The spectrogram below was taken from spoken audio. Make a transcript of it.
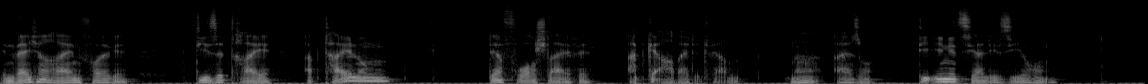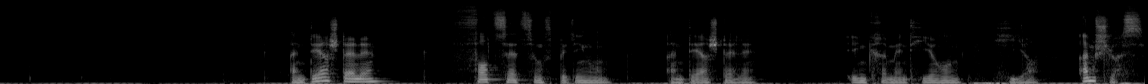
in welcher Reihenfolge diese drei Abteilungen der Vorschleife abgearbeitet werden. Na, also die Initialisierung. An der Stelle Fortsetzungsbedingung, an der Stelle Inkrementierung hier am Schluss.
